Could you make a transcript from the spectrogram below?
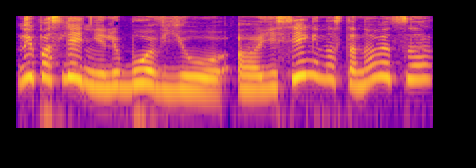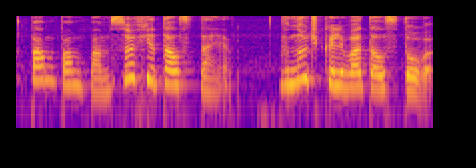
Ну и последней любовью э, Есенина становится пам-пам-пам Софья Толстая внучка Льва Толстого.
